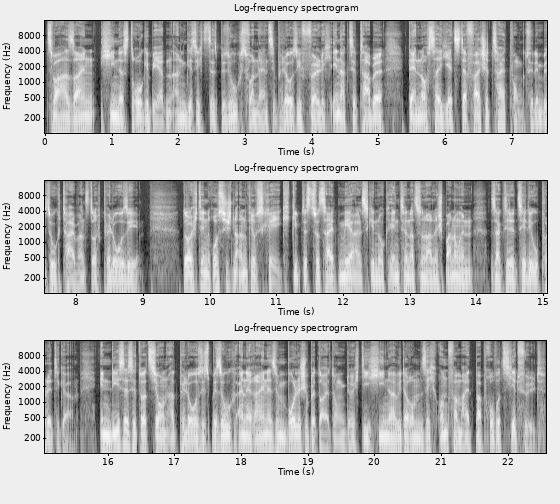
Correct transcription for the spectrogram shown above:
zwar seien Chinas Drohgebärden angesichts des Besuchs von Nancy Pelosi völlig inakzeptabel, dennoch sei jetzt der falsche Zeitpunkt für den Besuch Taiwans durch Pelosi. Durch den russischen Angriffskrieg gibt es zurzeit mehr als genug internationale Spannungen, sagte der CDU-Politiker. In dieser Situation hat Pelosis Besuch eine reine symbolische Bedeutung, durch die China wiederum sich unvermeidbar provoziert fühlt.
